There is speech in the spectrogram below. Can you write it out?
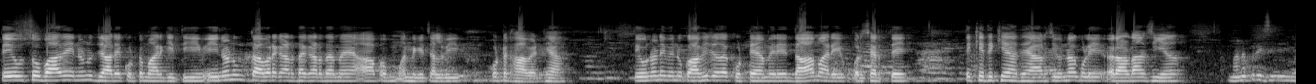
ਤੇ ਉਸ ਤੋਂ ਬਾਅਦ ਇਹਨਾਂ ਨੂੰ ਜ਼ਿਆਦਾ ਕੁੱਟਮਾਰ ਕੀਤੀ। ਇਹਨਾਂ ਨੂੰ ਕਵਰ ਕਰਦਾ ਕਰਦਾ ਮੈਂ ਆਪ ਮੰਨ ਕੇ ਚੱਲ ਵੀ ਕੁੱਟ ਖਾ ਬੈਠਿਆ। ਤੇ ਉਹਨਾਂ ਨੇ ਮੈਨੂੰ ਕਾਫੀ ਜ਼ਿਆਦਾ ਕੁੱਟਿਆ ਮੇਰੇ ਦਾਅ ਮਾਰੇ ਉੱਪਰ ਸਿਰ ਤੇ। ਤਿੱਖੇ ਤਿੱਖੇ ਹਥਿਆਰ ਸੀ ਉਹਨਾਂ ਕੋਲੇ ਰਾੜਾਂ ਸੀਆਂ। ਮਨਪ੍ਰੀਤ ਸਿੰਘ ਜੀ।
